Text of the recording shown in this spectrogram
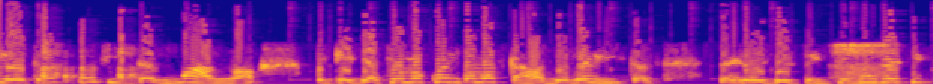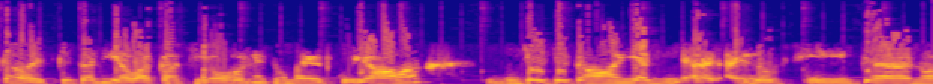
y otras cositas más, ¿no? Porque ella solo cuenta las cajas de revistas. Pero yo estoy segura de que cada vez que salía a vacaciones o me descuidaba, yo llegaba y al, al, ya no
